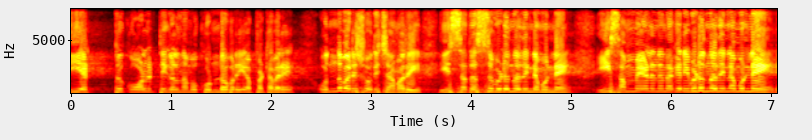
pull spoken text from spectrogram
ഈ എട്ട് ക്വാളിറ്റികൾ നമുക്കുണ്ടോ പ്രിയപ്പെട്ടവരെ? ഒന്ന് പരിശോധിച്ചാൽ മതി. ഈ സദസ്സ് വിടുന്നതിന്റെ മുന്നേ ഈ സമ്മേളന നഗരി വിടുന്നതിന്റെ മുന്നേ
